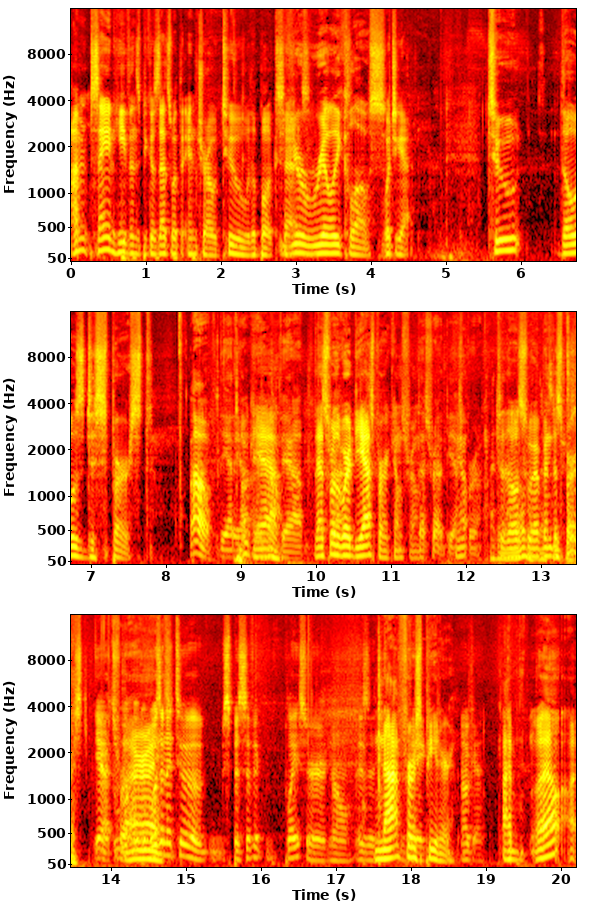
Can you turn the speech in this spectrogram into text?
I'm saying heathens because that's what the intro to the book says. You're really close. what you got? To those dispersed. Oh, yeah, yeah. Okay. Yeah. Yeah. That's where the word diaspora comes from. That's right. Diaspora. I to those who that. have been That's interesting. dispersed. Yeah, That's well, right. Alright. wasn't it to a specific place or no? Is it Not First? Peter. Okay. I well, I,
